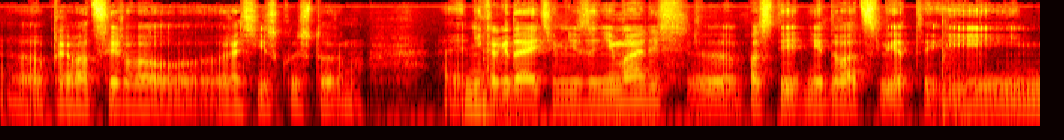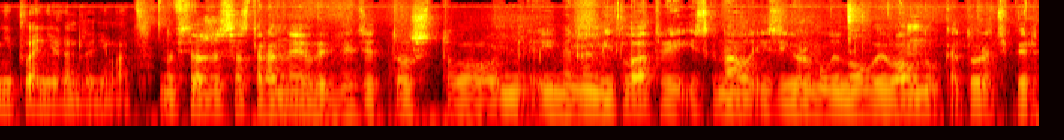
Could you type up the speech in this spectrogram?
э, провоцировал российскую сторону. Никогда этим не занимались э, последние 20 лет и не планируем заниматься. Но все же со стороны выглядит то, что именно МИД Латвии изгнал из Юрмалы новую волну, которая теперь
